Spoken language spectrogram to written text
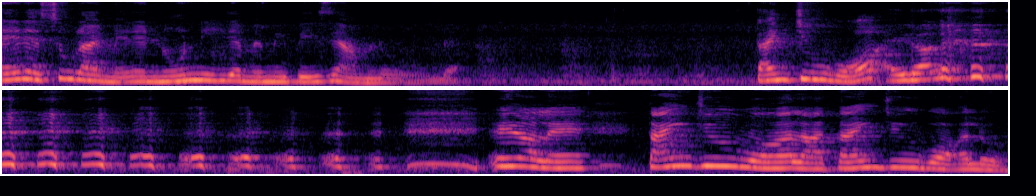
တယ်တဲ့စုလိုက်မယ်တဲ့နိုးနီးတဲ့မမေပေးစရာမလိုဘူးတဲ့ တိုင်းကျူပေါ့အဲ့တော့လေအဲ့တော့လေတိုင်းကျူပေါ့ဟလားတိုင်းကျူပေါ့အဲ့လို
